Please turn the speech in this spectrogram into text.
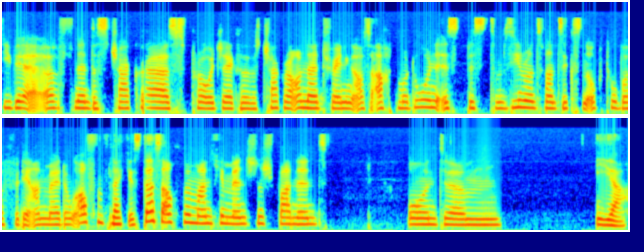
die wir eröffnen. Das Chakras Project, also das Chakra Online-Training aus acht Modulen, ist bis zum 27. Oktober für die Anmeldung offen. Vielleicht ist das auch für manche Menschen spannend. Und ähm, ja,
